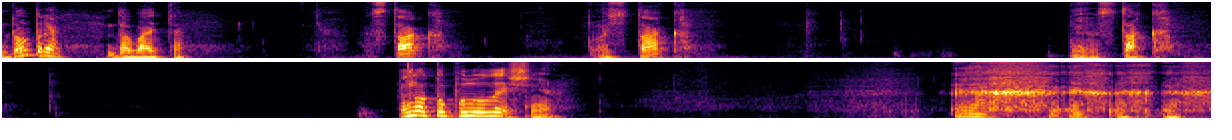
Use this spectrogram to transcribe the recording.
Добре, давайте. Ось так. Ось так. І ось так. Ну, то було лишнє. Ех, ех, ех, ех.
